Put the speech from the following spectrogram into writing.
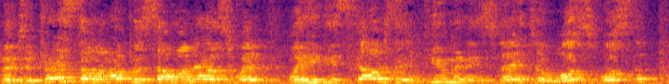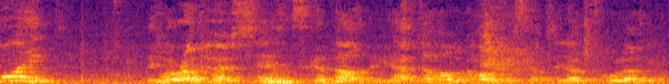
But to dress someone up as someone else when, when he discovers it a few minutes later, what's, what's the point? This is what Rav Hirsch says, it's Gavaldi. You have to hold, hold yourself so you don't fall over.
